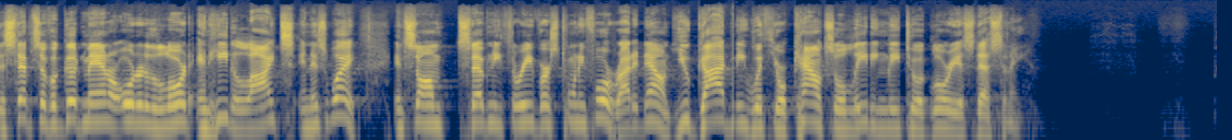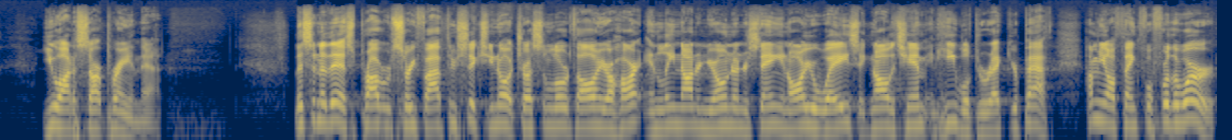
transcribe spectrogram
The steps of a good man are ordered to the Lord, and he delights in his way. In Psalm 73, verse 24, write it down. You guide me with your counsel, leading me to a glorious destiny. You ought to start praying that. Listen to this Proverbs 3 5 through 6. You know it. Trust in the Lord with all your heart and lean not on your own understanding. In all your ways, acknowledge Him, and He will direct your path. How many y'all thankful for the word?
